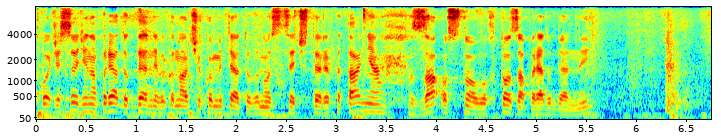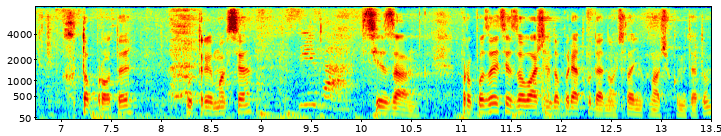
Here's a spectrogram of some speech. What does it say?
Так, отже, сьогодні на порядок денний виконавчого комітету виноситься чотири питання. За основу. Хто за порядок денний? Хто проти? Утримався? Всі за. Всі за. Пропозиції зауваження до порядку денного членів виконавчого комітету?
